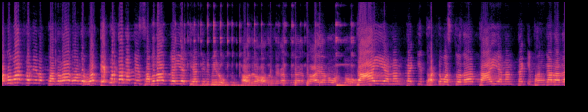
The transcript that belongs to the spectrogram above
ಭಗವಂತ ನಿನ್ನ ಪದರಾಗ ಒಂದು ರೊಟ್ಟಿ ಕೊಡ್ತಾನಂತೆ ಸಬದ ಕೈ ಎತ್ತಿ ಹೇಳ್ತೀನಿ ಬೀರು. ಹೌದು ಹೌದು ಜಗತ್ತಿನಾಗ ತಾಯಿ ಅನ್ನೋ ವಸ್ತು ತಾಯಿ ಅನಂತಕ್ಕಿ ದೊಡ್ಡ ವಸ್ತು ಅದ ತಾಯಿ ಅನಂತಕ್ಕಿ ಬಂಗಾರ ಅದ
